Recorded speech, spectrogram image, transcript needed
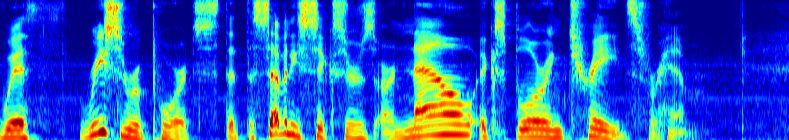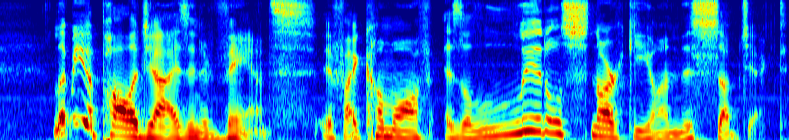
with recent reports that the 76ers are now exploring trades for him. Let me apologize in advance if I come off as a little snarky on this subject,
